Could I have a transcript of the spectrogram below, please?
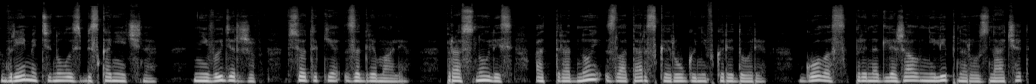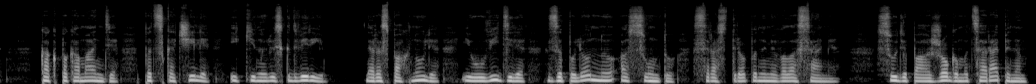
Время тянулось бесконечно. Не выдержав, все-таки задремали. Проснулись от родной златарской ругани в коридоре. Голос принадлежал не Липнеру, значит, как по команде, подскочили и кинулись к двери. Распахнули и увидели запыленную Асунту с растрепанными волосами. Судя по ожогам и царапинам,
